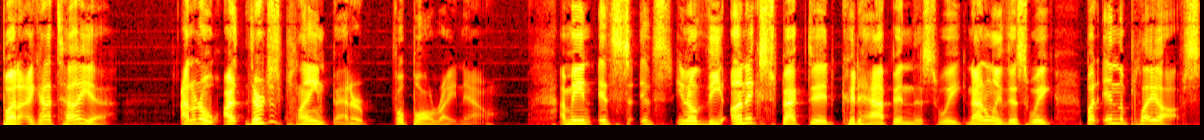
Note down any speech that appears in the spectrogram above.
but I gotta tell you, I don't know. Are, they're just playing better football right now. I mean, it's it's you know the unexpected could happen this week. Not only this week, but in the playoffs.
